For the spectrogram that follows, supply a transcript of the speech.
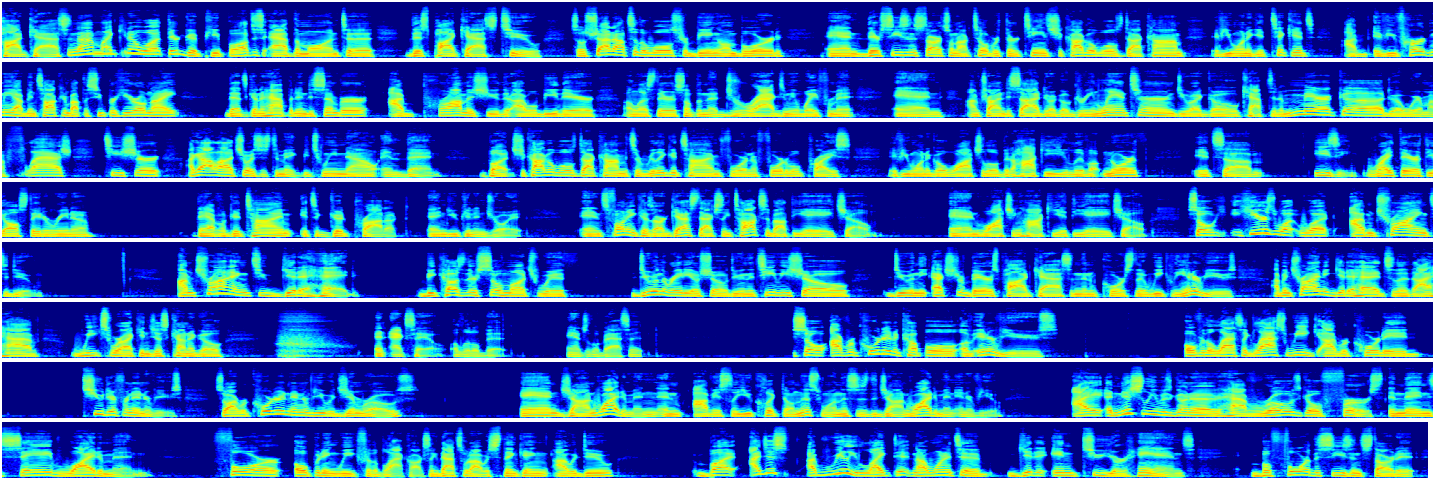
podcast. And I'm like, you know what? They're good people. I'll just add them on to this podcast too. So shout out to the Wolves for being on board. And their season starts on October 13th, chicagowolves.com. If you want to get tickets, I've, if you've heard me, I've been talking about the superhero night that's going to happen in December. I promise you that I will be there unless there is something that drags me away from it and I'm trying to decide do I go Green Lantern? Do I go Captain America? Do I wear my Flash t shirt? I got a lot of choices to make between now and then. But ChicagoWolves.com, it's a really good time for an affordable price. If you want to go watch a little bit of hockey, you live up north, it's um, easy right there at the Allstate Arena. They have a good time, it's a good product, and you can enjoy it. And it's funny because our guest actually talks about the AHL and watching hockey at the AHL. So here's what what I'm trying to do. I'm trying to get ahead because there's so much with doing the radio show, doing the TV show, doing the Extra Bears podcast, and then of course the weekly interviews. I've been trying to get ahead so that I have weeks where I can just kind of go and exhale a little bit. Angela Bassett. So I've recorded a couple of interviews over the last like last week I recorded two different interviews. So I recorded an interview with Jim Rose and John Wiedeman and obviously you clicked on this one. This is the John Wiedeman interview. I initially was going to have Rose go first and then save Wiedeman for opening week for the Blackhawks. Like that's what I was thinking I would do. But I just I really liked it and I wanted to get it into your hands before the season started.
